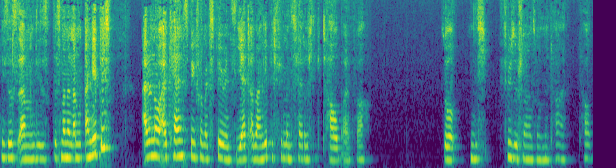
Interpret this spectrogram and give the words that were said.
dieses, ähm, dieses, dass man dann angeblich, I don't know, I can't speak from experience yet, aber angeblich fühlt man sich halt richtig taub einfach. So, nicht physisch, sondern so mental taub.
